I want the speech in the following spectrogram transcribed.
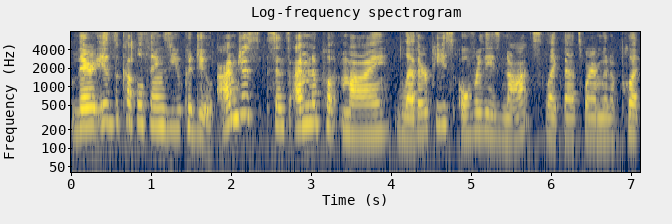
there is a couple things you could do. I'm just, since I'm going to put my leather piece over these knots, like that's where I'm going to put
